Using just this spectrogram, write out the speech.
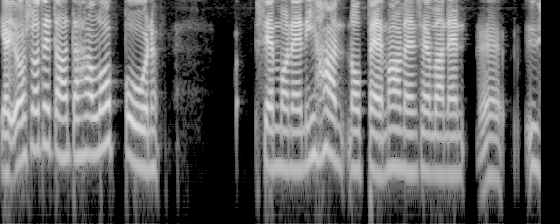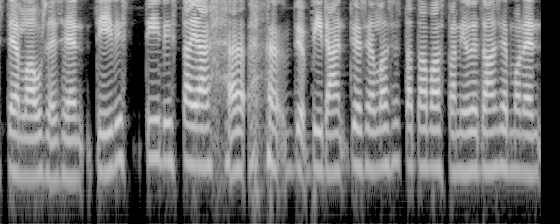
Ja jos otetaan tähän loppuun semmoinen ihan nopea, mä olen sellainen yhteenlauseeseen tiivistäjä, pidän sellaisesta tavasta, niin otetaan semmoinen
